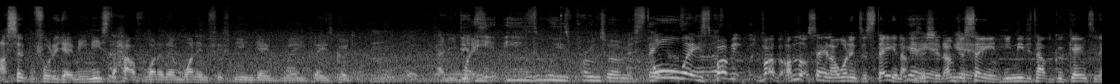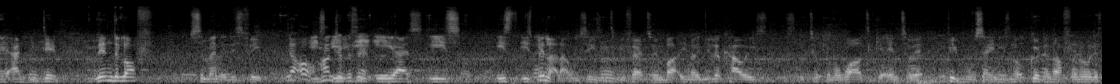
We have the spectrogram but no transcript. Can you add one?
I said before the game, he needs to have one of them one in 15 games where he plays good. And he did. But he, he's always prone to a mistake. Always, That's- probably. I'm not saying I want him to stay in that Yeah, position. yeah, I'm just saying he needed to have a good game today, and he did. Mm. Lindelof cemented his feet. Yeah, oh, He's- 100%. He, he, has. He's, he's he's been like that all season. To be fair to him, but you know, you look how he's. It took him a while to get into it. People were saying he's not good enough and all this.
